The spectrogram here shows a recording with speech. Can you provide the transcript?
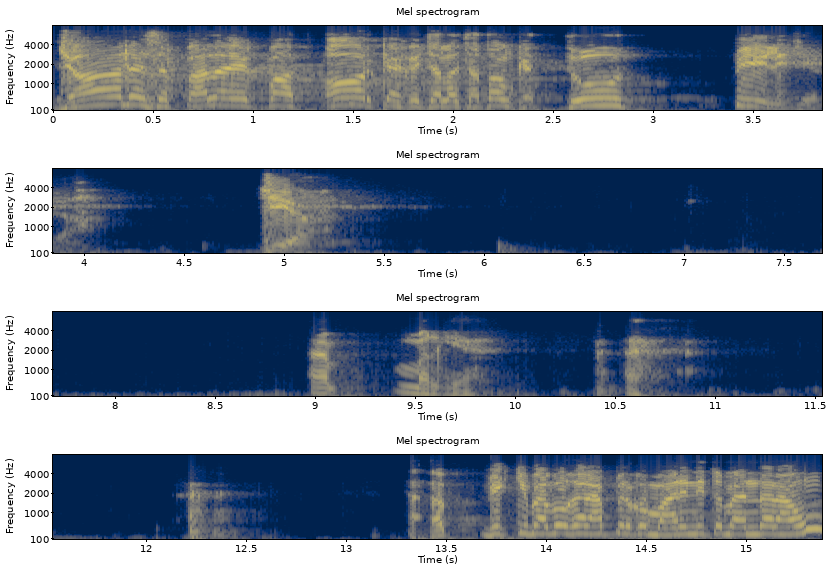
जाने से पहले एक बात और कह के चला चाहता हूँ कि दूध पी लीजिएगा। जी हाँ। मर गया। अब विक्की बाबू अगर आप मेरे को मारे नहीं तो मैं अंदर आऊँ।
